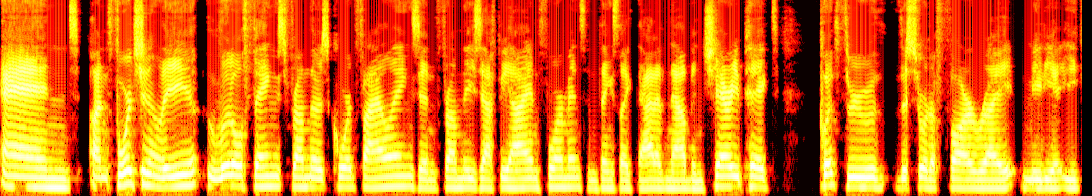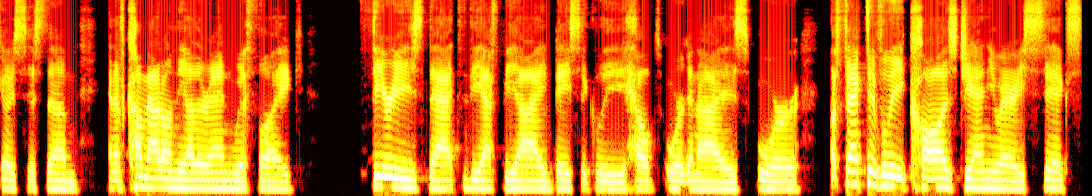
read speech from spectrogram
And unfortunately, little things from those court filings and from these FBI informants and things like that have now been cherry picked put through the sort of far right media ecosystem and have come out on the other end with like theories that the FBI basically helped organize or effectively caused January 6th,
